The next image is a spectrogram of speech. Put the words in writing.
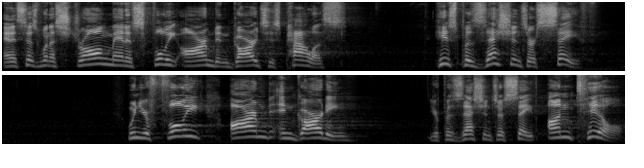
And it says, When a strong man is fully armed and guards his palace, his possessions are safe. When you're fully armed and guarding, your possessions are safe until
